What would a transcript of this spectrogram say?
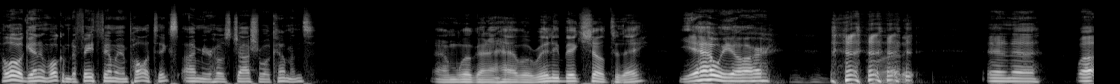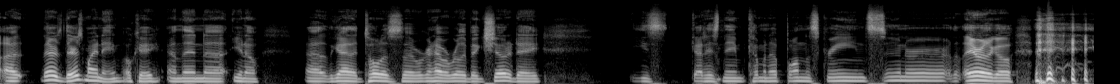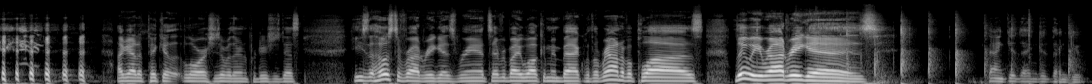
Hello again, and welcome to Faith, Family, and Politics. I'm your host, Joshua Cummins. And we're going to have a really big show today. Yeah, we are. Alrighty. And uh, well, uh, there's there's my name. Okay, and then uh, you know, uh, the guy that told us uh, we're gonna have a really big show today. He's got his name coming up on the screen sooner. There we go. I got to pick at Laura. She's over there in the producer's desk. He's the host of Rodriguez Rants. Everybody, welcome him back with a round of applause, Louis Rodriguez. Thank you, thank you, thank you.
